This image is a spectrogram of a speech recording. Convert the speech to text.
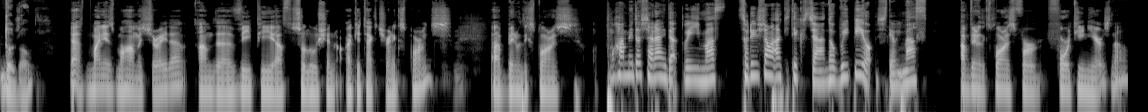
どうぞ。Yeah, my name is Mohammed Shareda. I'm the VP of Solution Architecture at Explorance. I've been with Explorance. モハメド・シャライダと言います。ソリューションアーキテクチャの VP をしております。I've been with Explorance for 14 years now.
